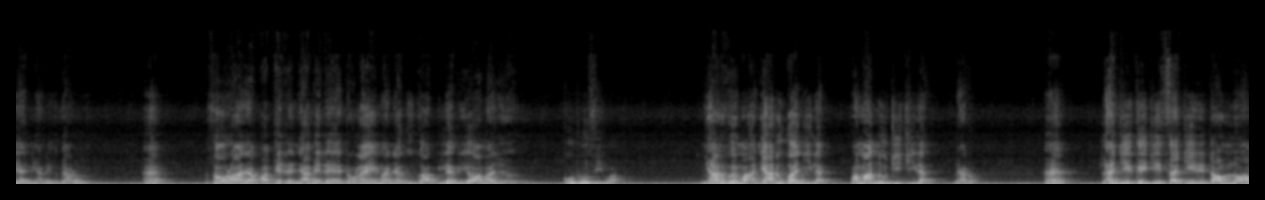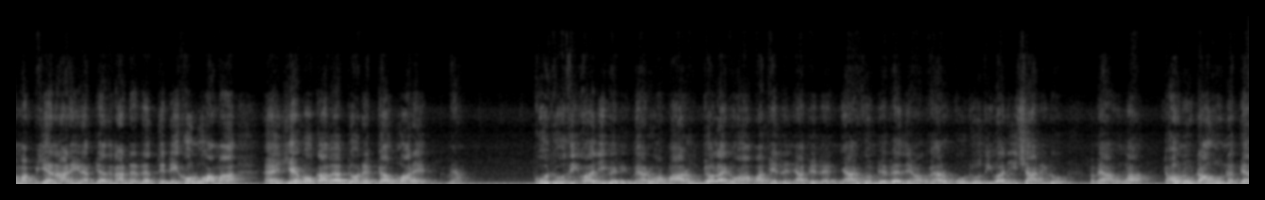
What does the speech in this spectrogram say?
တက်နေရလေခင်ဗျားတို့ဟမ် အစောရကဘာဖြစ်တယ်ညာဖြစ်တယ်တော်လိုင်းမှာညာကူကပြီးလဲပြီးတော့မှကိုဂျိုးစီကွာဟညာတစ်ခွေမှာညာတူပန်းကြီးလိုက်မမနုကြီးကြီးလိုက်ခင်ဗျားတို့ဟမ်လန်ကြီးဂေးကြီးစက်ကြီးတွေတောင်းလို့အမဘီယန်နာတွေနဲ့ပြဿနာတက်တဲ့တစ်တွေခုတ်လို့အမဟမ်ရဲဘော်ကပဲပြောတယ်ပျောက်သွားတယ်ခင်ဗျာကိုကျိုးသီးဝါကြီးပဲလေခင်ဗျားတို့ကဘာလို့ပြောလိုက်တော့ဟာဘာဖြစ်တယ်ညာဖြစ်တယ်ညာတစ်ခွင်ပြပြစင်မှာခင်ဗျားတို့ကိုကျိုးသီးဝါကြီးရှာနေလို့ခင်ဗျာဟိုကတောင်းလို့တောင်းလို့နဲ့ပြဿ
